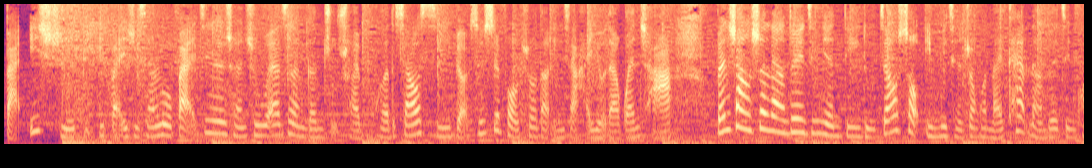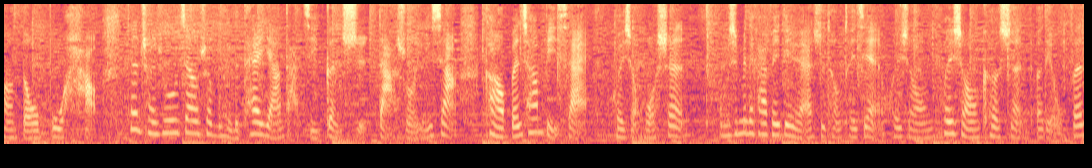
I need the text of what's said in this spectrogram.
百一十比一百一十三落败。近日传出艾特跟主帅不和的消息，表现是否受到影响还有待观察。本场胜两两队。今年第一度交手，以目前状况来看，两队近况都不好。但传出这样帅不回的太阳打击更是大受影响。看好本场比赛，灰熊获胜。我们身边的咖啡店员艾世彤推荐灰熊，灰熊客胜二点五分。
